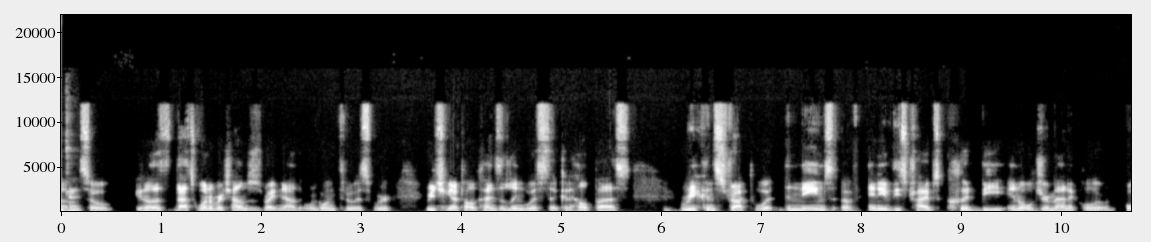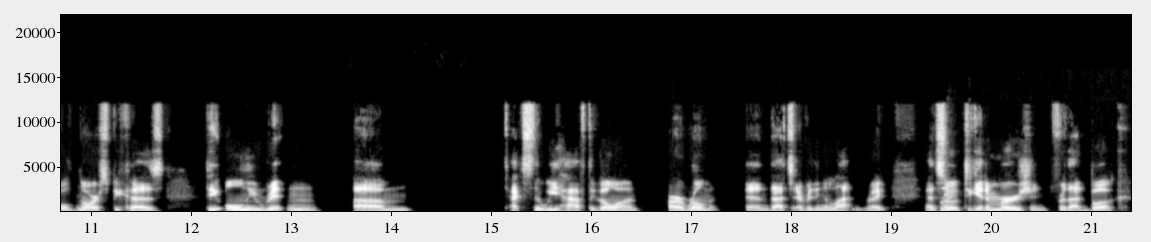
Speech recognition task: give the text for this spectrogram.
okay. So you know that's, that's one of our challenges right now that we're going through is we're reaching out to all kinds of linguists that could help us reconstruct what the names of any of these tribes could be in Old Germanic or Old Norse because the only written um, texts that we have to go on are Roman, and that's everything in Latin, right? And so right. to get immersion for that book,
